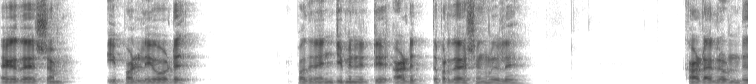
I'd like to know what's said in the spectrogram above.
ഏകദേശം ഈ പള്ളിയോട് പതിനഞ്ച് മിനിറ്റ് അടുത്ത പ്രദേശങ്ങളിൽ കടലുണ്ട്.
